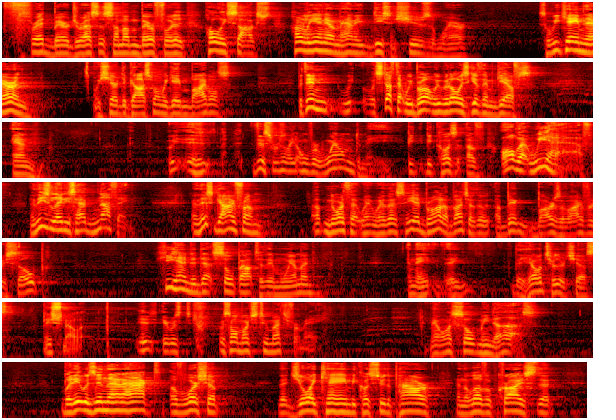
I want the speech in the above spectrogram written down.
threadbare dresses, some of them barefooted, holy socks. Hardly any of them had any decent shoes to wear. So we came there and we shared the gospel and we gave them Bibles. But then, we, with stuff that we brought, we would always give them gifts. And it, this really overwhelmed me because of all that we have. And these ladies had nothing. And this guy from up north that went with us, he had brought a bunch of the, a big bars of ivory soap. He handed that soap out to them women, and they, they they held it to their chest. They smell it. It, it, was, it was almost too much for me. Man, what soap mean to us? But it was in that act of worship that joy came because through the power and the love of Christ that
